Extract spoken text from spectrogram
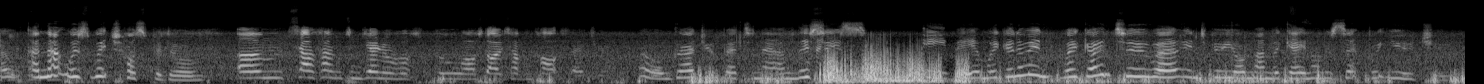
Oh, and that was which hospital? Um, Southampton General Hospital whilst I was having heart surgery. Oh, I'm glad you're better now. And this is Evie, and we're going to in, we're going to uh, interview your mum again on a separate YouTube.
